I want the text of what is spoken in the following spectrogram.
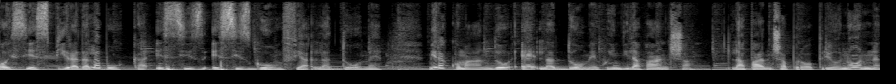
poi si espira dalla bocca e si, e si sgonfia l'addome. Mi raccomando, è l'addome, quindi la pancia, la pancia proprio, non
